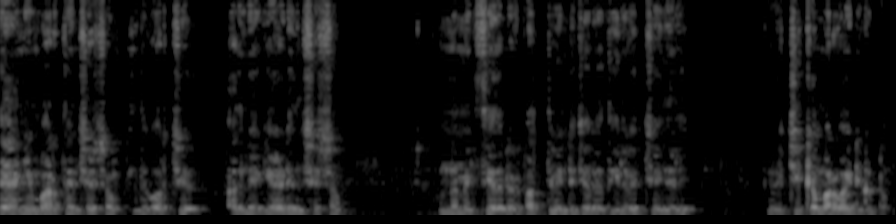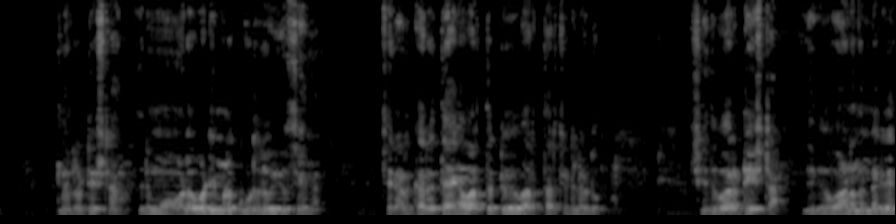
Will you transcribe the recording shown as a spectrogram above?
തേങ്ങയും വറുത്തതിന് ശേഷം ഇത് കുറച്ച് അതിലേക്ക് ആഡ് ചെയ്തതിന് ശേഷം ഒന്ന് മിക്സ് ചെയ്തിട്ട് ഒരു പത്ത് മിനിറ്റ് ചെറിയ തീയിൽ വെച്ച് കഴിഞ്ഞാൽ നിങ്ങൾക്ക് ചിക്കൻ വറവായിട്ട് കിട്ടും. നല്ല ടേസ്റ്റാണ് ഇതിന് മുളക് പൊടി നമ്മൾ കൂടുതൽ യൂസ് ചെയ്യുന്നത്. ചില ആൾക്കാർ തേങ്ങ വറുത്തിട്ട് വറുത്തരച്ചിട്ടിലിടും. പക്ഷെ ഇത് വേറെ ടേസ്റ്റാണ് നിങ്ങൾക്ക് വേണമെന്നുണ്ടെങ്കിൽ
